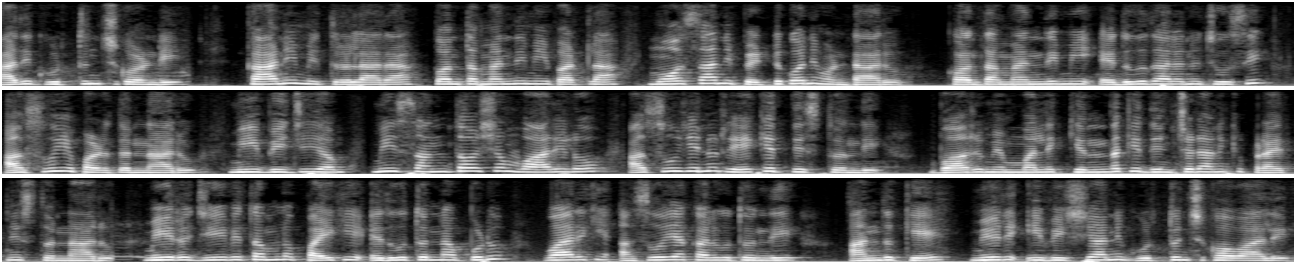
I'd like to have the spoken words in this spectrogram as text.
అది గుర్తుంచుకోండి. కానీ మిత్రులారా కొంతమంది మీ పట్ల మోసాన్ని పెట్టుకొని ఉంటారు. కొంతమంది మీ ఎదుగుదలను చూసి అసూయ పడుతున్నారు. మీ విజయం మీ సంతోషం వారిలో అసూయను రేకెత్తిస్తుంది. వారు మిమ్మల్ని కిందకి దించడానికి ప్రయత్నిస్తున్నారు. మీరు జీవితంలో పైకి ఎదుగుతున్నప్పుడు వారికి అసూయ కలుగుతుంది. అందుకే మీరు ఈ విషయాన్ని గుర్తుంచుకోవాలి.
